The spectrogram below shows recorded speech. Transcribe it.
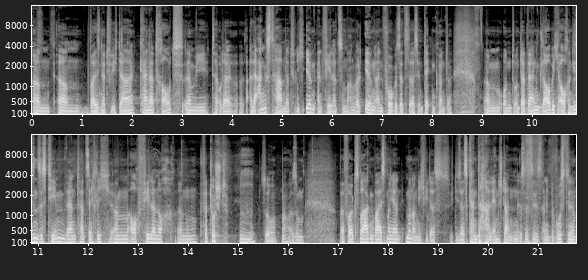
ähm, ähm, weil sich natürlich da keiner traut irgendwie oder alle Angst haben natürlich irgendeinen Fehler zu machen, weil irgendein Vorgesetzter das entdecken könnte ähm, und und da werden glaube ich auch in diesen Systemen werden tatsächlich ähm, auch Fehler noch ähm, vertuscht, mhm. so ne? also bei Volkswagen weiß man ja immer noch nicht, wie das, wie dieser Skandal entstanden ist. Es ist eine bewusste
